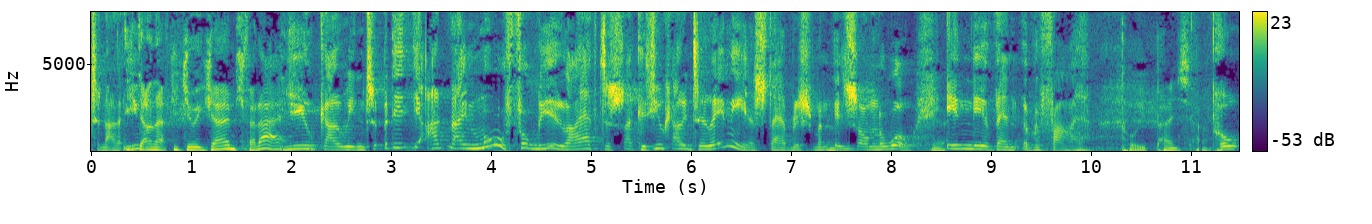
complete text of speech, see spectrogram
to know that. You don't have to do exams for that. You go into, but it, I, more fool you, I have to say, because you go into any establishment, Mm. it's on the wall. In the event of a fire, Pull your pants up. pull.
